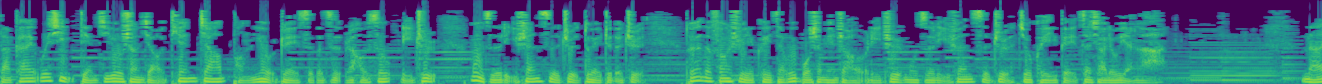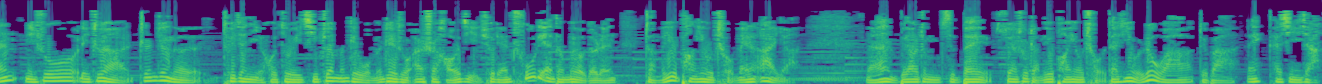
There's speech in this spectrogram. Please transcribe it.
打开微信，点击右上角添加朋友这四个字，然后搜李志木子李山四志对峙的志。同样的方式也可以在微博上面找李志木子李山四志，就可以给在下留言啦。男，你说李志啊，真正的推荐你以后做一期专门给我们这种二十好几却连初恋都没有的人，长得又胖又丑，没人爱呀。男，不要这么自卑。虽然说长得又胖又丑，但心有肉啊，对吧？哎，开心一下。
